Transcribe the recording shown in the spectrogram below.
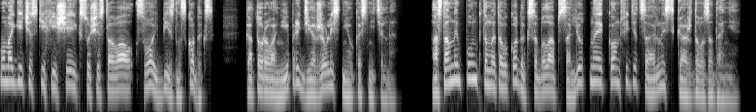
У магических ячеек существовал свой бизнес-кодекс, которого они придерживались неукоснительно. Основным пунктом этого кодекса была абсолютная конфиденциальность каждого задания.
